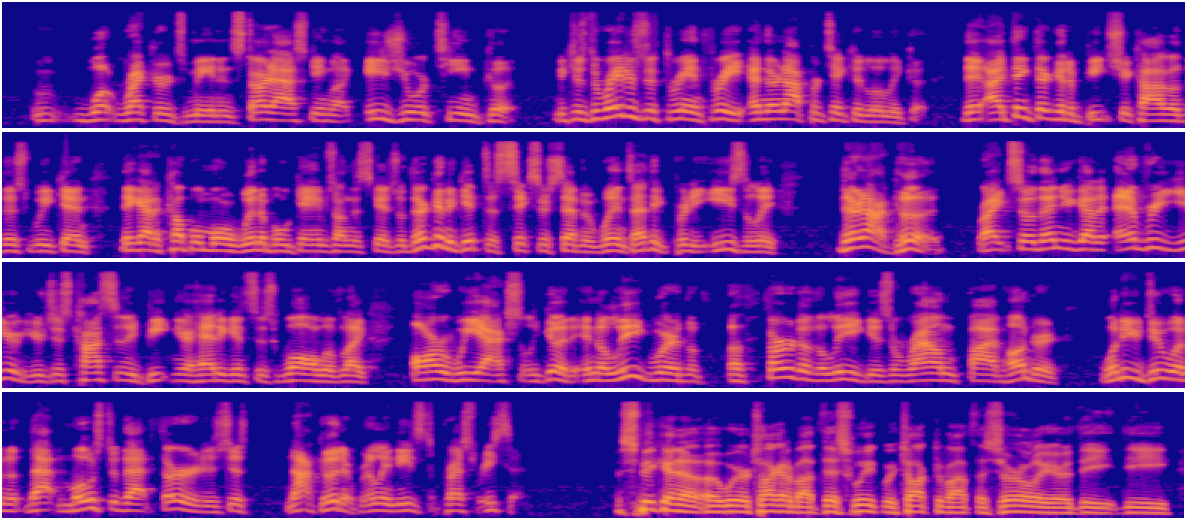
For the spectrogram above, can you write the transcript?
what records mean and start asking like, is your team good? Because the Raiders are three and three, and they're not particularly good. They, I think they're going to beat Chicago this weekend. They got a couple more winnable games on the schedule. They're going to get to six or seven wins, I think, pretty easily. They're not good right? So then you got to every year you're just constantly beating your head against this wall of like, are we actually good in a league where the a third of the league is around 500? What do you do when that most of that third is just not good? It really needs to press reset. Speaking of, uh, we were talking about this week. We talked about this earlier. The the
